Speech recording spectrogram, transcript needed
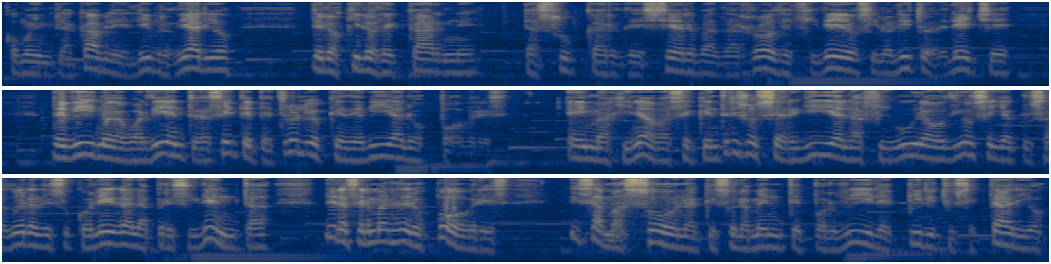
como implacable libro diario, de los kilos de carne, de azúcar, de yerba, de arroz, de fideos y los litros de leche, de vino, de aguardiente, de aceite de petróleo que debía a los pobres. E imaginábase que entre ellos se erguía la figura odiosa y acusadora de su colega, la presidenta de las Hermanas de los Pobres, esa amazona que solamente por vil espíritu sectario,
